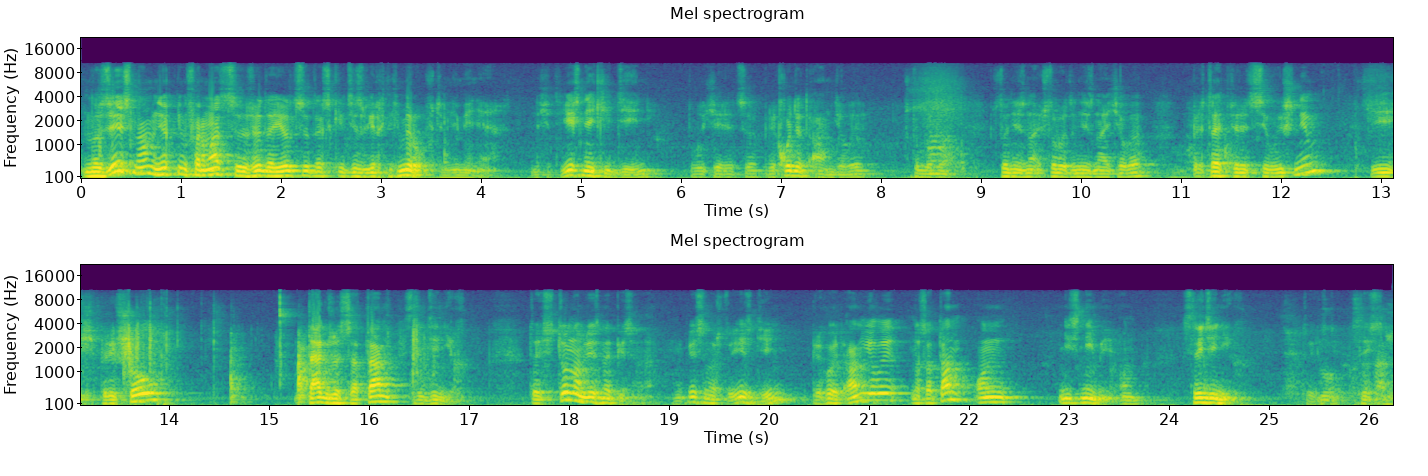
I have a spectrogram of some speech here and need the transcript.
но здесь нам некая информация уже дается, так сказать, из верхних миров, тем не менее. Значит, есть некий день, получается, приходят ангелы, чтобы это, что не, чтобы это не значило, предстать перед Всевышним, и пришел также Сатан среди них. То есть, что нам здесь написано? Написано, что есть день, приходят ангелы, но Сатан, он не с ними, он среди них. То есть, ну. Сатан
